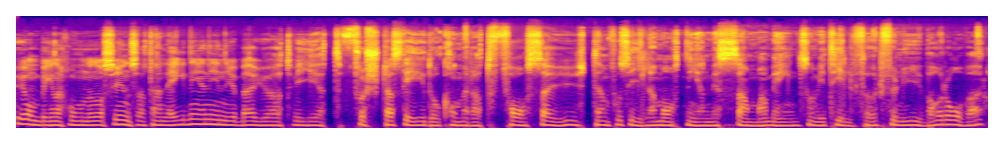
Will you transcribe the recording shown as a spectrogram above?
Ombyggnationen och synsattanläggningen innebär ju att vi i ett första steg då kommer att fasa ut den fossila matningen med samma mängd som vi tillför förnybar råvara.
